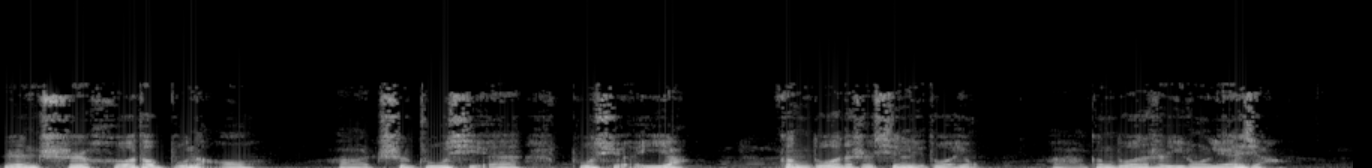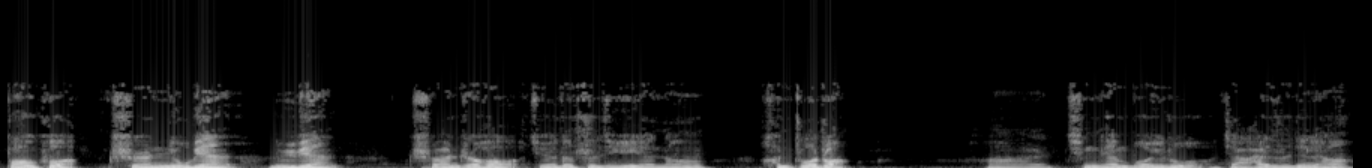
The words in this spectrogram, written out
人吃核桃补脑，啊，吃猪血补血一样，更多的是心理作用，啊，更多的是一种联想，包括吃牛鞭、驴鞭，吃完之后觉得自己也能。很茁壮，啊，擎天博玉柱，架海紫金梁，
